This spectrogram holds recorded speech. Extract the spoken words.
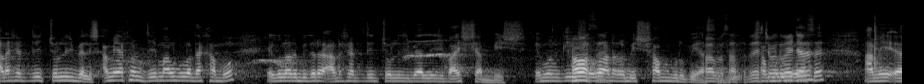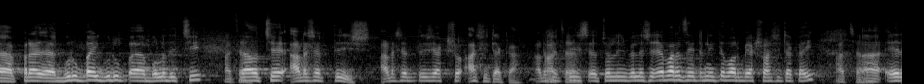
আঠাশ আটত্রিশ চল্লিশ বিয়াল্লিশ। আমি এখন যে মালগুলো দেখাবো এগুলোর ভিতরে আঠাশ আটত্রিশ চল্লিশ বিয়াল্লিশ বাইশ ছাব্বিশ এবং কি? ষোলো আঠারো বিশ সব গ্রুপে আছে। আচ্ছা। আছে। আমি প্রায় গ্রুপ বাই গ্রুপ বলে দিচ্ছি। আচ্ছা। এটা হচ্ছে আঠাশ আটত্রিশ আঠাশ আটত্রিশ একশো আশি টাকা। আঠাশ আটত্রিশ চল্লিশ বিয়াল্লিশ এবারে এটা নিতে পারবে একশো আশি টাকাই। আচ্ছা। এর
